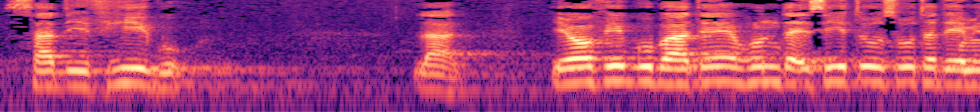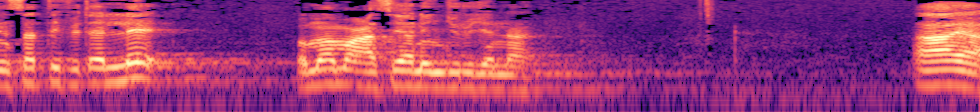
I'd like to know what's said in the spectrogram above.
sadi fiigu laal yoo fiiguu baatee hunda isiituu suuta deeminsatti fixellee وما معصيان ينجر جنان آية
